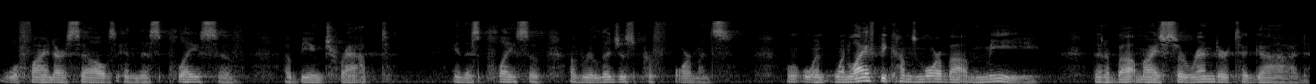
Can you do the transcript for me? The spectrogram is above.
we'll find ourselves in this place of, of being trapped, in this place of, of religious performance. When, when life becomes more about me than about my surrender to God,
